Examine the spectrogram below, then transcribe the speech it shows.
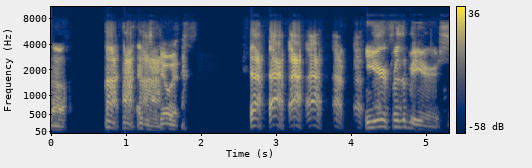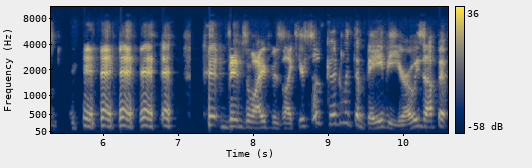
uh, I just do it. Here for the beers. Ben's wife is like, "You're so good with the baby. You're always up at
